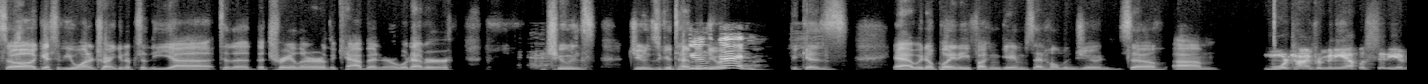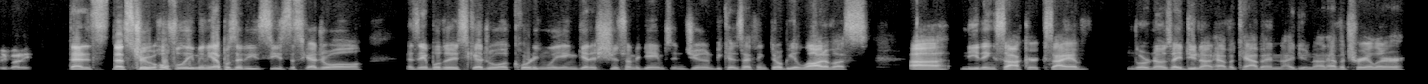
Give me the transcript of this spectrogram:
So I guess if you want to try and get up to the uh to the the trailer, the cabin or whatever, June's June's a good time June's to do it good. because yeah, we don't play any fucking games at home in June. So um More time for Minneapolis City, everybody. that is that's true. Hopefully, Minneapolis City sees the schedule, is able to schedule accordingly, and get a shit ton of games in June because I think there'll be a lot of us uh needing soccer. Because I have, Lord knows, I do not have a cabin. I do not have a trailer.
